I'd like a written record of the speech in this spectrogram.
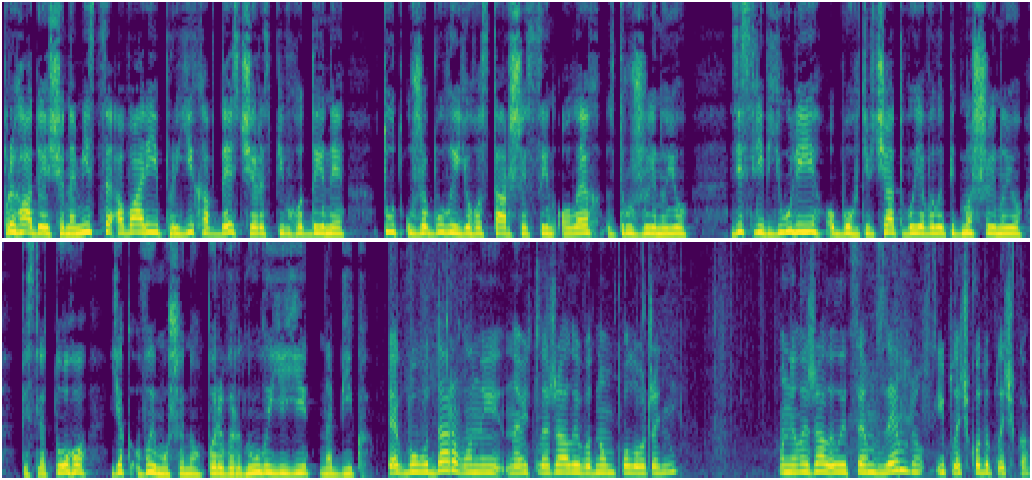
Пригадує, що на місце аварії приїхав десь через півгодини. Тут уже були його старший син Олег з дружиною. Зі слів Юлії, обох дівчат виявили під машиною після того, як вимушено перевернули її на бік. Як був удар, вони навіть лежали в одному положенні. Вони лежали лицем в землю і плечко до плечка.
